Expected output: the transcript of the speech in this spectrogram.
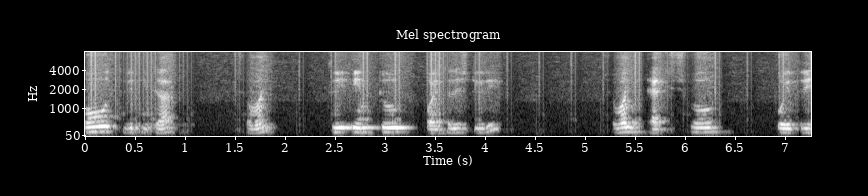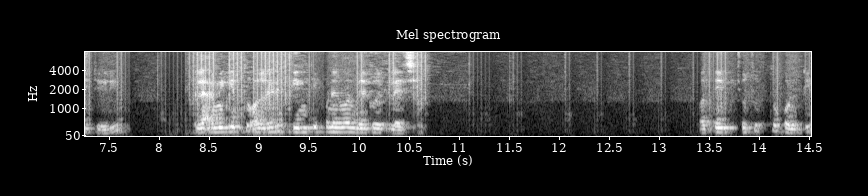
ও থ্রি থিটা সমান থ্রি ইন্টু পঁয়তাল্লিশ ডিগ্রি সমান একশো পঁয়ত্রিশ ডিগ্রি তাহলে আমি কিন্তু অলরেডি তিনটি কোণের মান বের করে ফেলেছি। অতএব চতুর্থ কোণটি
